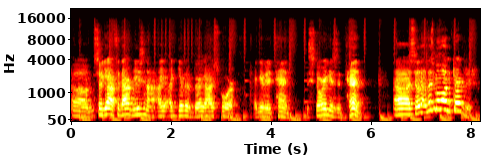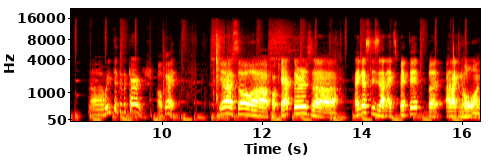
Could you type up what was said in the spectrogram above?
Um, so, yeah, for that reason, I, I, I give it a very high score. I give it a 10. The story is a 10. Uh, so let, let's move on to characters. Uh, what do you think of the characters? Okay. Yeah, so uh, for characters, uh, I guess this is unexpected, but I like no one.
